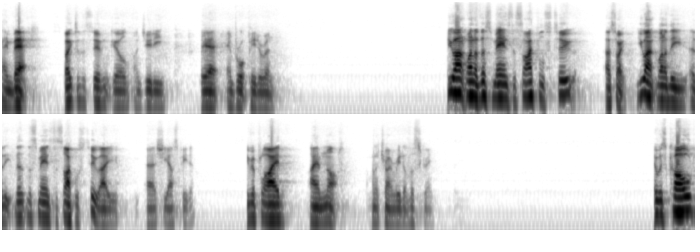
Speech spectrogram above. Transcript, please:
came back spoke to the servant girl on duty there, and brought Peter in. You aren't one of this man's disciples too? Uh, sorry, you aren't one of the, uh, the, this man's disciples too, are you? Uh, she asked Peter. He replied, I am not. I'm going to try and read off the screen. It was cold,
